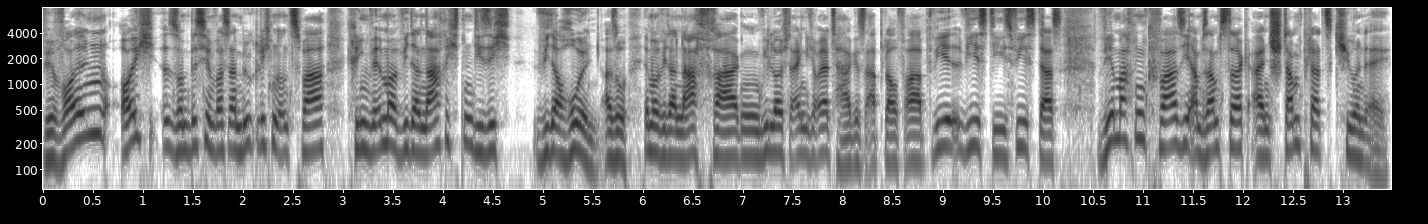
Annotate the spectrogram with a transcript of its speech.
Wir wollen euch so ein bisschen was ermöglichen und zwar kriegen wir immer wieder Nachrichten, die sich wiederholen. Also immer wieder nachfragen, wie läuft eigentlich euer Tagesablauf ab, wie, wie ist dies, wie ist das. Wir machen quasi am Samstag ein Stammplatz QA.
